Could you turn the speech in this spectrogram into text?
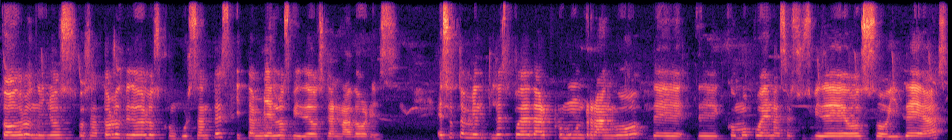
todos los niños, o sea, todos los videos de los concursantes y también los videos ganadores. Eso también les puede dar como un rango de, cómo pueden hacer sus videos o ideas.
